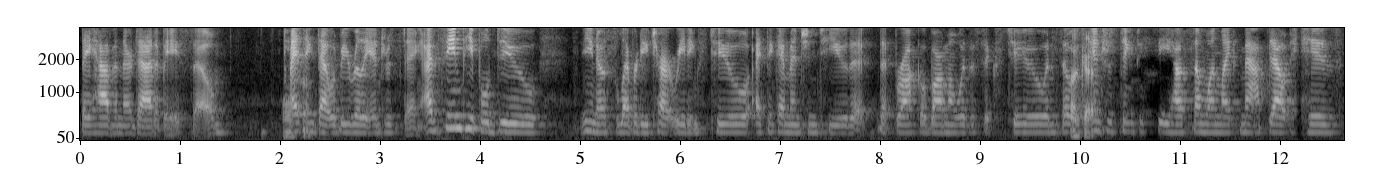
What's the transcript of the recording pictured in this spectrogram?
they have in their database. So awesome. I think that would be really interesting. I've seen people do you know celebrity chart readings too. I think I mentioned to you that that Barack Obama was a six two, and so it's okay. interesting to see how someone like mapped out his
